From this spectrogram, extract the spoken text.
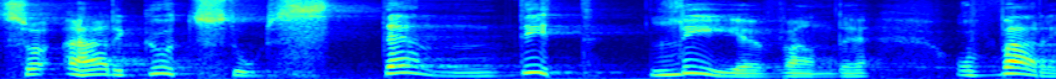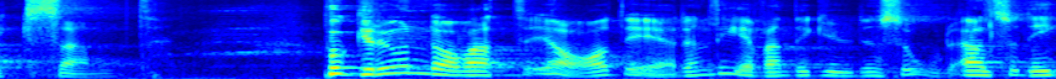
så är Guds ord ständigt levande och verksamt på grund av att ja, det är den levande Gudens ord. Alltså det är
